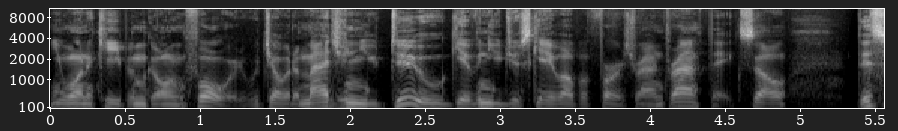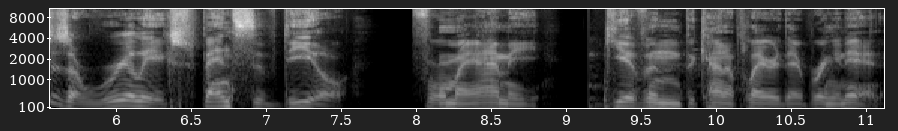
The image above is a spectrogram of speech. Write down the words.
you want to keep him going forward, which I would imagine you do, given you just gave up a first round draft pick. So this is a really expensive deal for Miami, given the kind of player they're bringing in.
